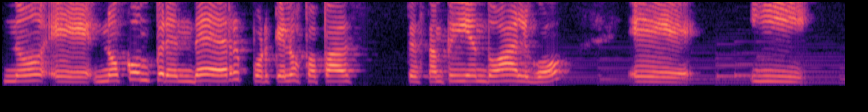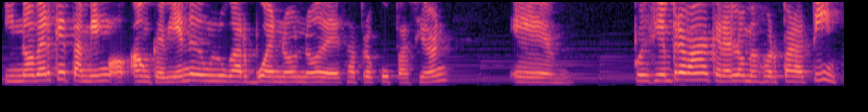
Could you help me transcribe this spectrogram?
¿no? Eh, no comprender por qué los papás te están pidiendo algo, eh, y, no ver que también, aunque viene de un lugar bueno, ¿no? De esa preocupación, eh, pues siempre van a querer lo mejor para ti.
